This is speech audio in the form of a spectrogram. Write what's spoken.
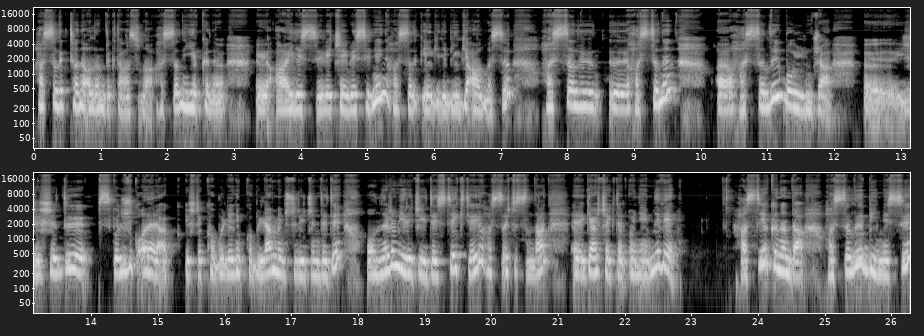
hastalık tanı alındıktan sonra hastanın yakını, e, ailesi ve çevresinin hastalık ilgili bilgi alması hastalığın e, hastanın e, hastalığı boyunca e, yaşadığı psikolojik olarak işte kabullenip kabullenmem sürecinde de onların vereceği destek de hasta açısından e, gerçekten önemli ve hasta yakınında hastalığı bilmesi,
